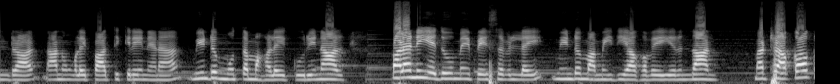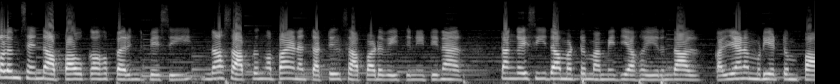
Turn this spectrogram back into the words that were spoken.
என்றால் நான் உங்களை பார்த்துக்கிறேன் என மீண்டும் மூத்த மகளை கூறினாள். பழனி எதுவுமே பேசவில்லை. மீண்டும் அமைதியாகவே இருந்தான். மற்ற அக்காக்களும் சேர்ந்து அப்பாவுக்காக பரிந்து பேசி இந்தா சாப்பிடுங்கப்பா என தட்டில் சாப்பாடு வைத்து நீட்டினார். தங்கை சீதா மட்டும் அமைதியாக இருந்தால் கல்யாணம் முடியட்டும்பா.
